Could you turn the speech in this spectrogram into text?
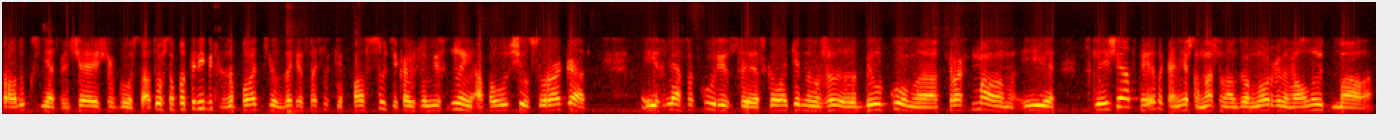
продукции, не отвечающего ГОСТу. А то, что потребитель заплатил за эти сосиски, по сути, как за мясные, а получил суррогат из мяса курицы с коллагеновым жи- белком, э, с крахмалом и с клетчаткой, это, конечно, наши надзорные органы волнует мало.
